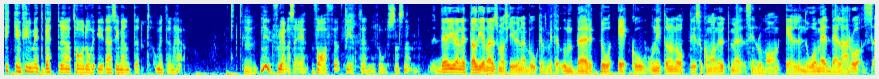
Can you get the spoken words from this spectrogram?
vilken film är inte bättre än att ta då i det här segmentet om inte den här? Mm. Nu får du gärna säga, varför heter den Rosens namn? Det är ju en italienare som har skrivit den här boken som heter Umberto Eco. Och 1980 så kom han ut med sin roman El nome della rosa.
